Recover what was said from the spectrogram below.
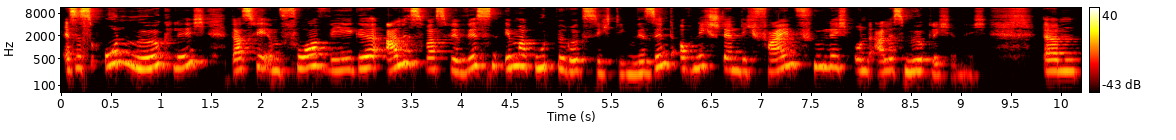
Es ist unmöglich, dass wir im Vorwege alles, was wir wissen, immer gut berücksichtigen. Wir sind auch nicht ständig feinfühlig und alles Mögliche nicht. Ähm,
